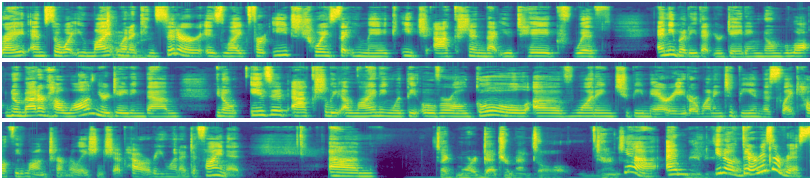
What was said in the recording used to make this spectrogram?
Right. And so what you might totally. want to consider is like for each choice that you make, each action that you take with anybody that you're dating, no, lo- no matter how long you're dating them, you know, is it actually aligning with the overall goal of wanting to be married or wanting to be in this like healthy long-term relationship, however you want to define it? Um, it's like more detrimental turns yeah and maybe. you know there is a risk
